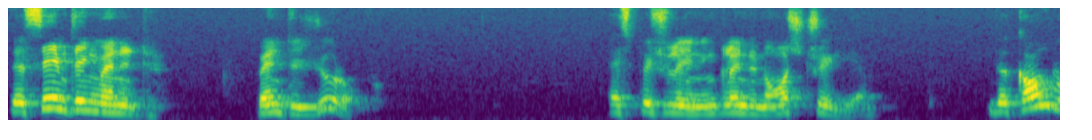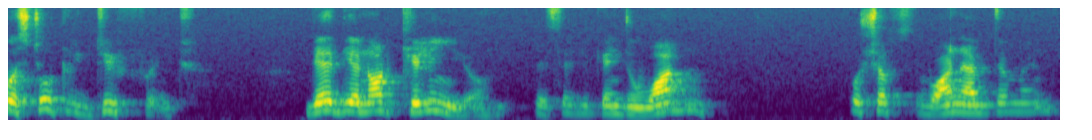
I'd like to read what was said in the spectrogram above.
The same thing when it went to Europe, especially in England and Australia. The count was totally different. There they are not killing you. They said you can do one push-ups, one abdomen,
